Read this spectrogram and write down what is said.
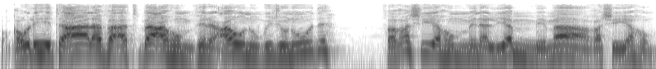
وقوله تعالى فأتبعهم فرعون بجنوده فغشيهم من اليم ما غشيهم.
